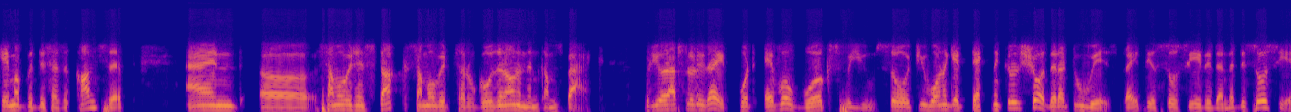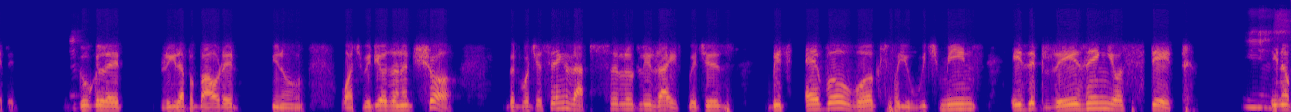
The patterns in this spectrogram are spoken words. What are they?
came up with this as a concept, and uh, some of it has stuck, some of it sort of goes around and then comes back. But you're absolutely right. Whatever works for you. So if you want to get technical, sure, there are two ways, right? The associated and the dissociated. Google it, read up about it, you know, watch videos on it, sure. But what you're saying is absolutely right, which is whichever works for you, which means is it raising your state yes in a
